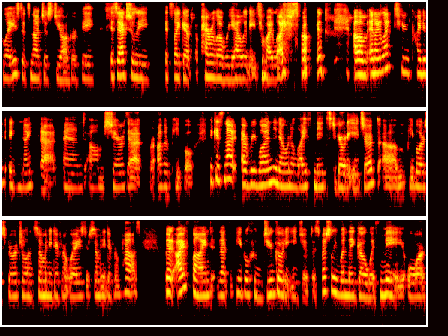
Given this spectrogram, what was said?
place, it's not just geography. It's actually it's like a, a parallel reality to my life. So, um, and I like to kind of ignite that and um, share that for other people because not everyone, you know, in a life needs to go to Egypt. Um, people are spiritual in so many different ways. There's so many different paths. But I find that the people who do go to Egypt, especially when they go with me or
